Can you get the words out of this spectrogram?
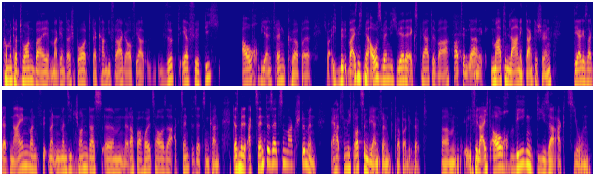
Kommentatoren bei Magenta Sport, da kam die Frage auf, ja, wirkt er für dich auch wie ein Fremdkörper? Ich, ich weiß nicht mehr auswendig, wer der Experte war. Martin Lanik. Martin Lanik, Dankeschön. Der gesagt hat, nein, man, man, man sieht schon, dass ähm, Rafa Holzhauser Akzente setzen kann. Das mit den Akzente setzen mag stimmen. Er hat für mich trotzdem wie ein Fremdkörper gewirkt. Ähm, vielleicht auch wegen dieser Aktion.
